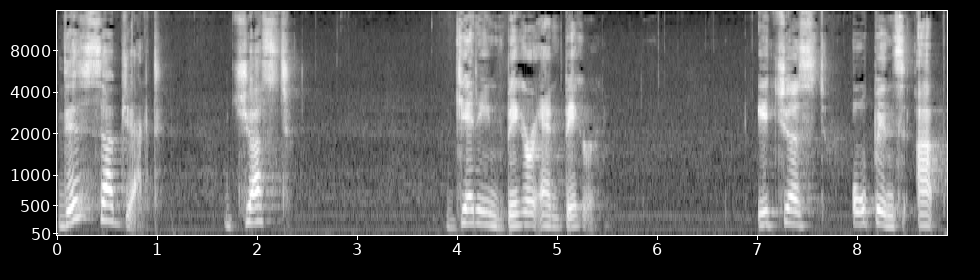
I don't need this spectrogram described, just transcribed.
this subject, just getting bigger and bigger. It just opens up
